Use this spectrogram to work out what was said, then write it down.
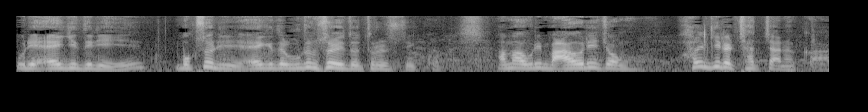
우리 아기들이 목소리, 아기들 울음소리도 들을 수 있고 아마 우리 마을이 좀 활기를 찾지 않을까.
